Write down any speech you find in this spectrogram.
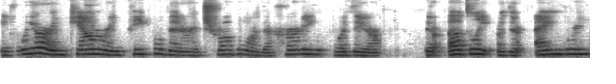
if we are encountering people that are in trouble or they're hurting or they're they're ugly or they're angry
